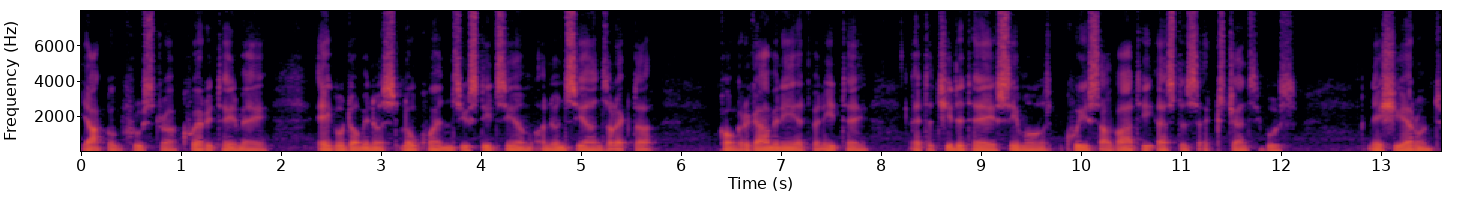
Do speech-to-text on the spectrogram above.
Jacob frustra querite me, ego dominus loquens justitiam annuncians recta, congregamini et venite, et accidite simo qui salvati estes excensibus, nescierunt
